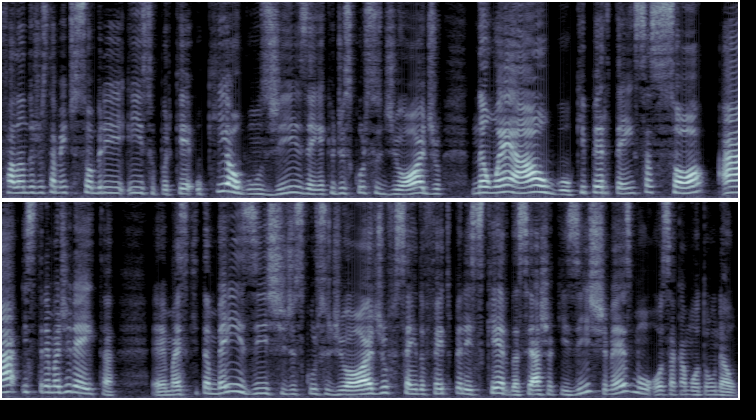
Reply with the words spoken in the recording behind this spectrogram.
falando justamente sobre isso, porque o que alguns dizem é que o discurso de ódio não é algo que pertença só à extrema-direita. É, mas que também existe discurso de ódio sendo feito pela esquerda. Você acha que existe mesmo, ou Sakamoto, ou não?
